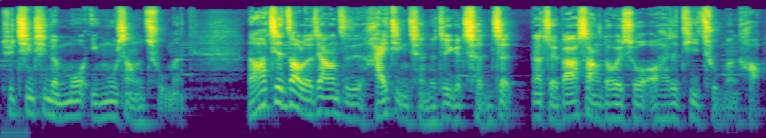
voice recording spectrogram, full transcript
去轻轻的摸荧幕上的楚门。然后他建造了这样子海景城的这个城镇，那嘴巴上都会说哦，他是替楚门好。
